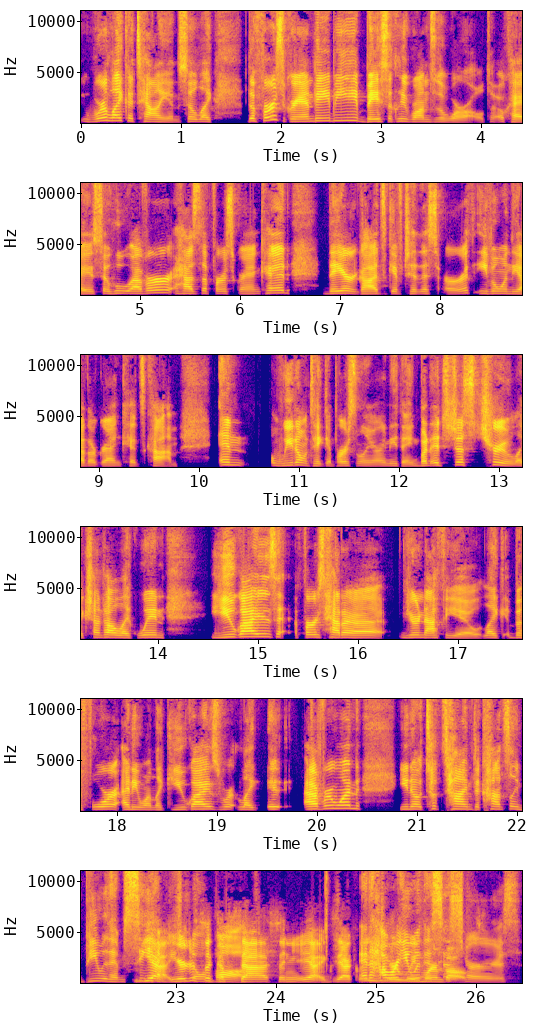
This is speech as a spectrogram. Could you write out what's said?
we're like Italian so like the first grandbaby basically runs the world okay so whoever has the first grandkid they are God's gift to this earth even when the other grandkids come and we don't take it personally or anything, but it's just true. Like Chantel, like when you guys first had a your nephew, like before anyone, like you guys were like it, everyone, you know, took time to constantly be with him, see Yeah, be you're just like involved. obsessed, and yeah, exactly. And how are You're you with his sisters?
